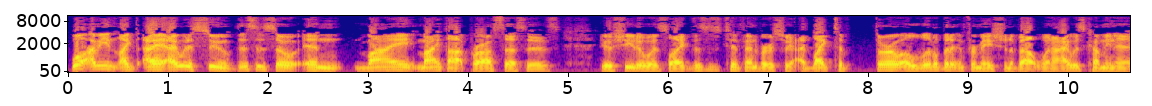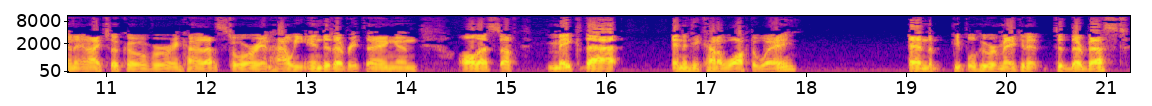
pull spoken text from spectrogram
Well, I mean, like, I, I would assume this is so, and my, my thought process is Yoshida was like, this is 10th anniversary. I'd like to throw a little bit of information about when I was coming in and I took over and kind of that story and how we ended everything and all that stuff. Make that, and then he kind of walked away. And the people who were making it did their best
